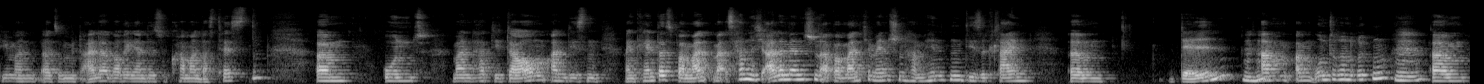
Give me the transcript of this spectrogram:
die man, also mit einer Variante, so kann man das testen. Ähm, und man hat die Daumen an diesen, man kennt das bei manchen, es haben nicht alle Menschen, aber manche Menschen haben hinten diese kleinen ähm, Dellen mhm. am, am, unteren Rücken. Mhm. Ähm,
